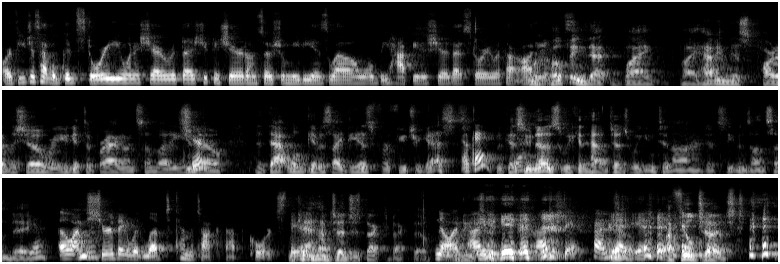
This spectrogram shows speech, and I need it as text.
Or if you just have a good story you want to share with us, you can share it on social media as well, and we'll be happy to share that story with our audience. We're hoping that by by having this part of the show where you get to brag on somebody, you Sure. know that that will give us ideas for future guests. Okay. Because who knows, we could have Judge Wigington on or Judge Stevens on someday. Yeah. Oh, I'm sure they would love to come and talk about the courts. We They're- can't have judges back to back though. no, I, I. I understand. I understand. yeah. I feel judged. Like,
